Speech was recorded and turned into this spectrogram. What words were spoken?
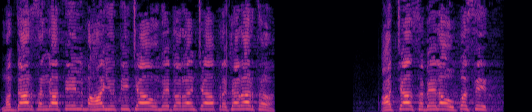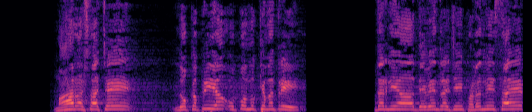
मतदारसंघातील महायुतीच्या उमेदवारांच्या प्रचारार्थ आजच्या सभेला उपस्थित महाराष्ट्राचे लोकप्रिय उपमुख्यमंत्री आदरणीय देवेंद्रजी फडणवीस साहेब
